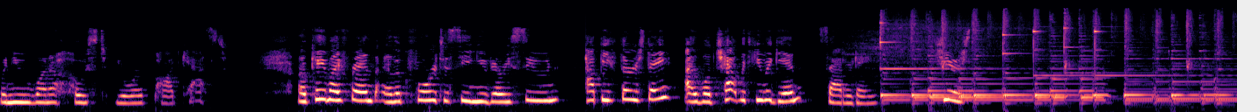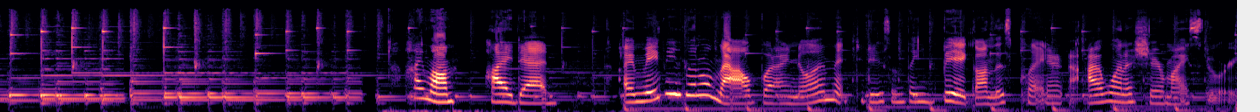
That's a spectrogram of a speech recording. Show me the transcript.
when you want to host your podcast. Okay, my friends, I look forward to seeing you very soon. Happy Thursday. I will chat with you again Saturday. Cheers. Hi, Mom. Hi, Dad. I may be little now, but I know I'm meant to do something big on this planet. I want to share my story.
